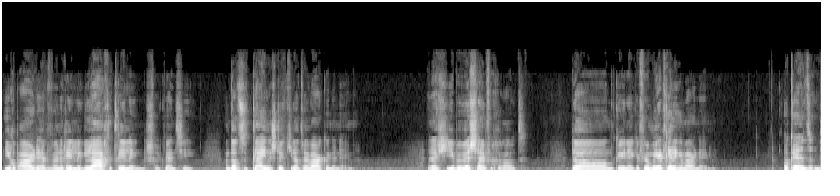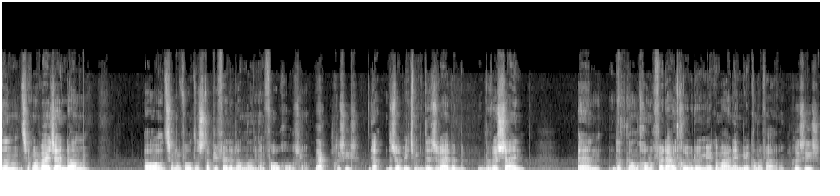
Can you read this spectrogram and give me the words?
hier op aarde hebben we een redelijk lage trillingsfrequentie. Want dat is het kleine stukje dat wij waar kunnen nemen. En als je je bewustzijn vergroot, dan kun je in één keer veel meer trillingen waarnemen. Oké, en dan zeg maar, wij zijn dan al, zeg maar bijvoorbeeld een stapje verder dan een, een vogel of zo. Ja, precies. Ja, dus we hebben, iets, dus wij hebben be- bewustzijn. En dat kan gewoon nog verder uitgroeien, waardoor je meer kan waarnemen, meer kan ervaren. Precies.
